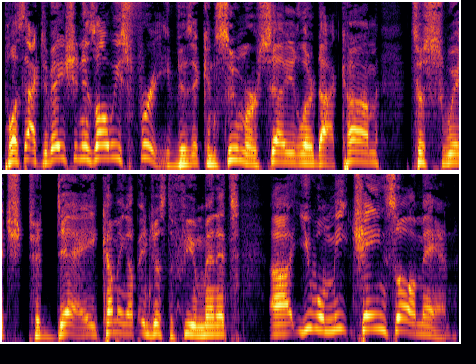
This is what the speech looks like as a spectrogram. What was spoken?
Plus, activation is always free. Visit consumercellular.com to switch today. Coming up in just a few minutes, uh, you will meet Chainsaw Man,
